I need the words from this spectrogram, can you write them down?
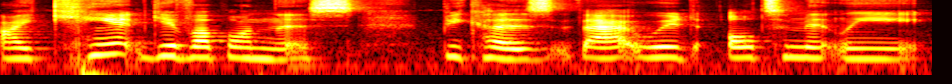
I can't give up on this because that would ultimately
